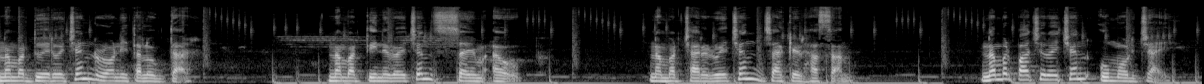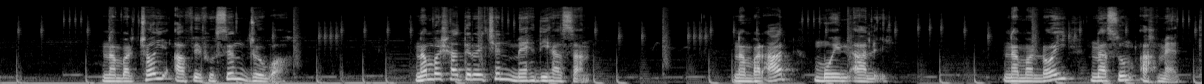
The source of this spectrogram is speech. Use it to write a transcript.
নাম্বার দুয়ে রয়েছেন রনি তালুকদার। নাম্বার তিনে রয়েছেন সাইম আউব। নাম্বার চারে রয়েছেন জাকির হাসান। নাম্বার পাঁচে রয়েছেন উমর জাই। নাম্বার ছয়, আফিফ হোসেন ধ্রুব নাম্বার সাতে রয়েছেন মেহদি হাসান। নাম্বার আট, মঈন আলী। নাম্বার নয়, নাসুম আহমেদ।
